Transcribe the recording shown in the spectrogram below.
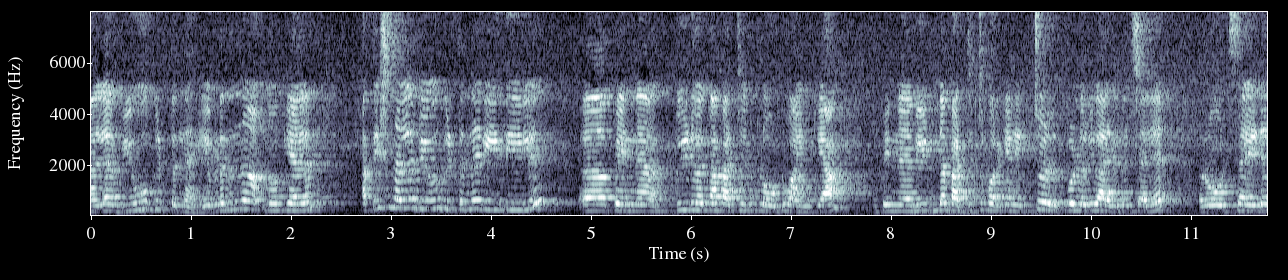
നല്ല വ്യൂ കിട്ടുന്ന എവിടെ നിന്ന് നോക്കിയാലും അത്യാവശ്യം നല്ല വ്യൂ കിട്ടുന്ന രീതിയിൽ പിന്നെ വീട് വെക്കാൻ പറ്റിയ ഒരു പ്ലോട്ട് വാങ്ങിക്കാം. പിന്നെ വീടിന്റെ ബഡ്ജറ്റ് കുറയ്ക്കാൻ ഏറ്റവും എളുപ്പമുള്ള ഒരു കാര്യം എന്ന് വെച്ചാൽ റോഡ് സൈഡ്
